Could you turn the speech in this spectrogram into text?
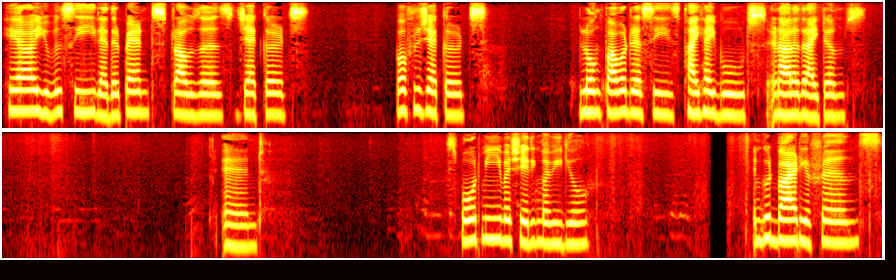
Here you will see leather pants, trousers, jackets, puffer jackets, long power dresses, thigh high boots, and all other items. And support me by sharing my video. And goodbye, dear friends.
